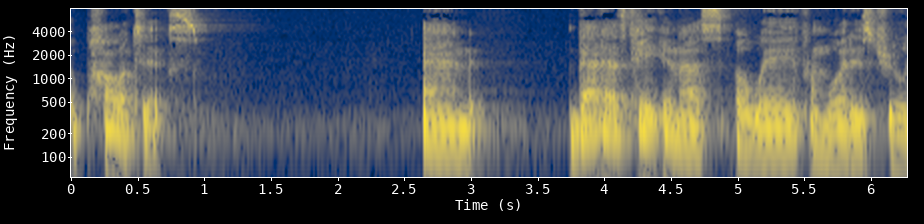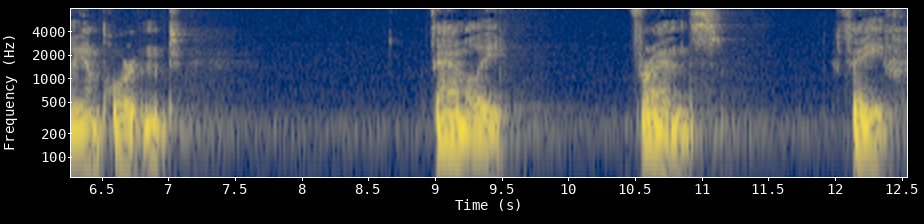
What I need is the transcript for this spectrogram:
of politics. And that has taken us away from what is truly important family, friends, faith.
